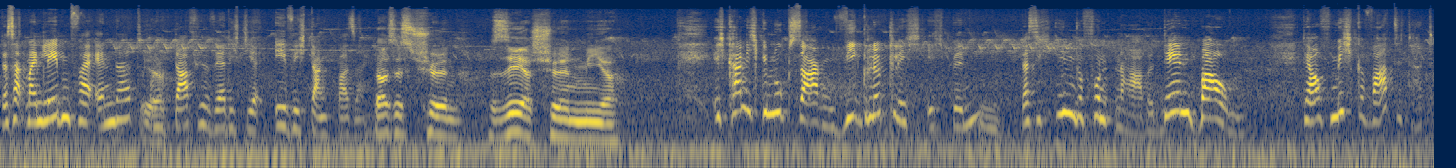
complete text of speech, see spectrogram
Das hat mein Leben verändert Ja. und dafür werde ich dir ewig dankbar sein. Das ist schön. Sehr schön, Mia. Ich kann nicht genug sagen, wie glücklich ich bin, dass ich ihn gefunden habe. Den Baum, der auf mich gewartet hat,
